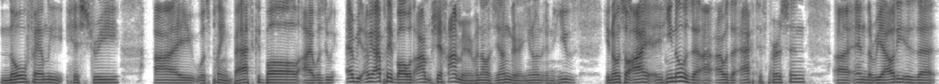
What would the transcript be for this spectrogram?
No family history. I was playing basketball. I was doing every, I mean, I played ball with Am- Sheikh Amir when I was younger, you know, and he was, you know, so I, he knows that I, I was an active person. Uh, and the reality is that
